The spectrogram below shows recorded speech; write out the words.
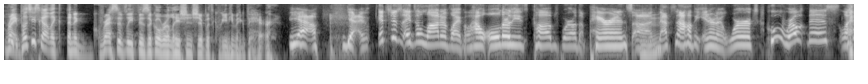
Right. Plus, he's got like an aggressively physical relationship with Queenie McBear. Yeah, yeah. It's just it's a lot of like, how old are these cubs? Where are the parents? Uh, Mhm. That's not how the internet works. Who wrote this? Like,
